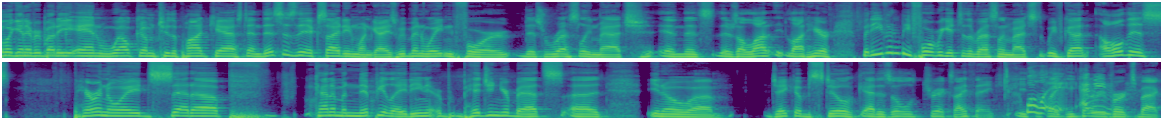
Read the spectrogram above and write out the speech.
Hello again, everybody, and welcome to the podcast. And this is the exciting one, guys. We've been waiting for this wrestling match, and this, there's a lot, lot here. But even before we get to the wrestling match, we've got all this paranoid setup, kind of manipulating, hedging your bets. Uh, you know, uh, Jacob's still at his old tricks. I think. He's Well, like he I kind of mean- reverts back.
